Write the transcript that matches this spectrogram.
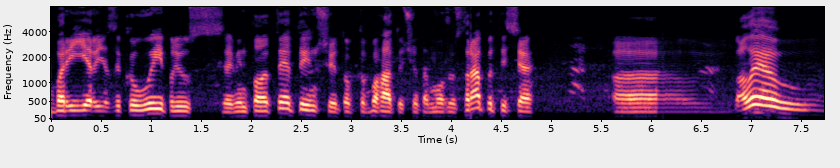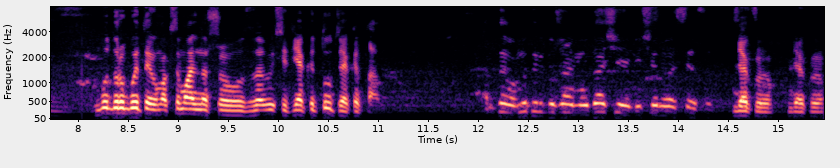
бар'єр язиковий, плюс менталітет інший, тобто багато чого там може страпитися. Але буду робити максимально, що зависить як і тут, як і там. Артема, ми тобі бажаємо удачі і щирого серця. Дякую, дякую.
